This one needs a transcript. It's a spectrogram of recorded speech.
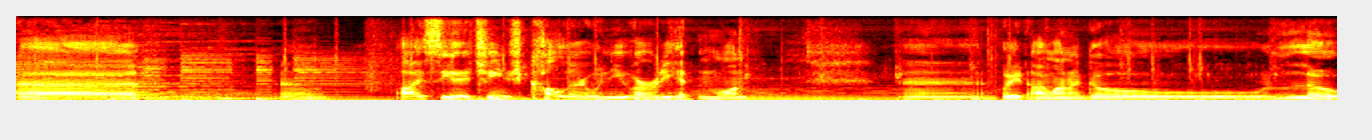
uh, uh, I see they change color when you've already hit in one. Uh, wait, I want to go low.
